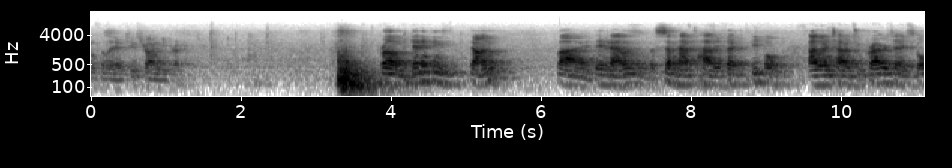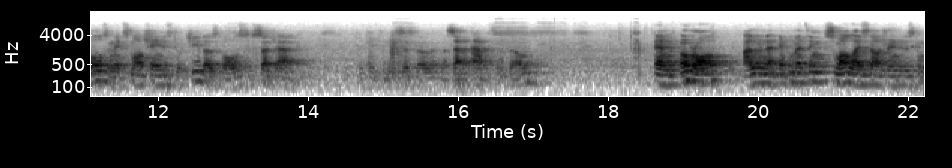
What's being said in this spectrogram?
until they are too strong to be broken. From Getting Things Done by David Allen and the Seven Habits of Highly Effective People, I learned how to prioritize goals and make small changes to achieve those goals, such as the GTD system and the seven habits themselves. And overall, I learned that implementing small lifestyle changes can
